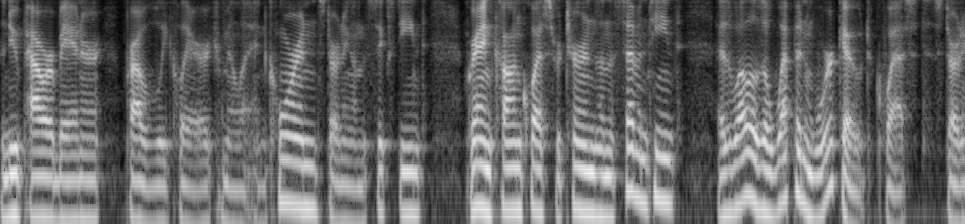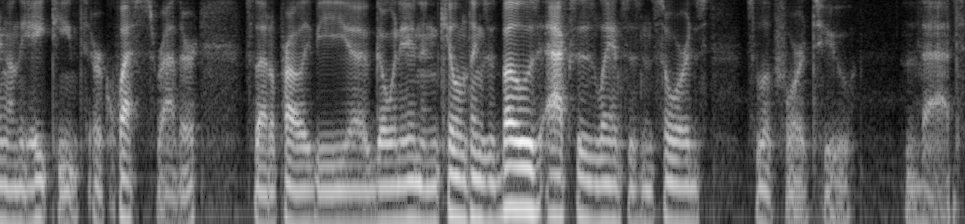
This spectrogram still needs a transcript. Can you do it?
The new Power Banner, probably Clair, Camilla, and Corrin, starting on the 16th. Grand Conquest returns on the 17th, as well as a weapon workout quest starting on the 18th, or quests rather. So that'll probably be uh, going in and killing things with bows, axes, lances, and swords. So look forward to that.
